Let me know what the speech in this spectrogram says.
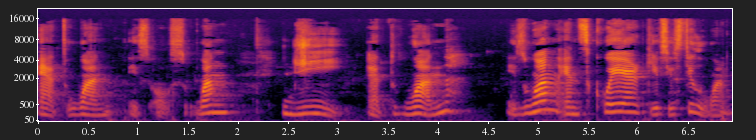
at 1 is also 1, g at 1 is 1, and square gives you still 1.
